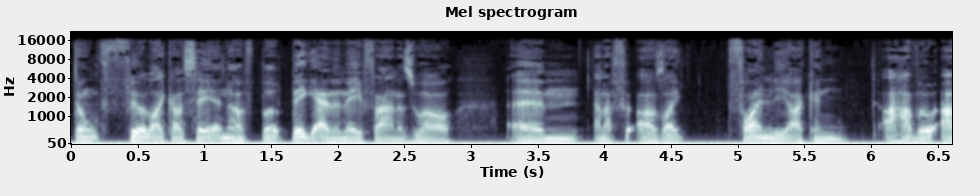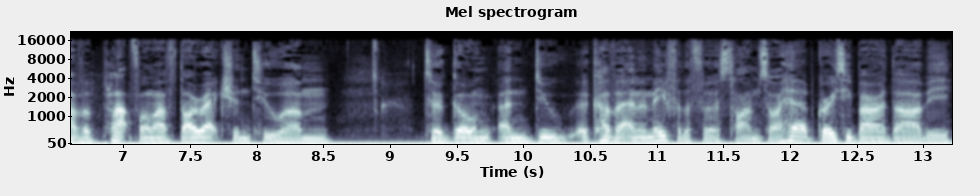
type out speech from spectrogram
don't feel like I say it enough, but big MMA fan as well, um, and I, f- I was like, finally, I can. I have a I have a platform, I have direction to um to go and, and do a cover MMA for the first time. So I hit up Gracie Barra Derby,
